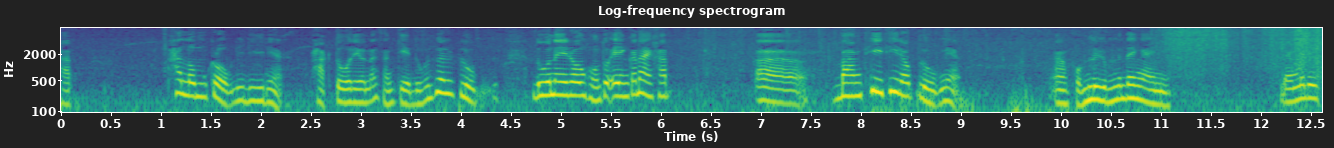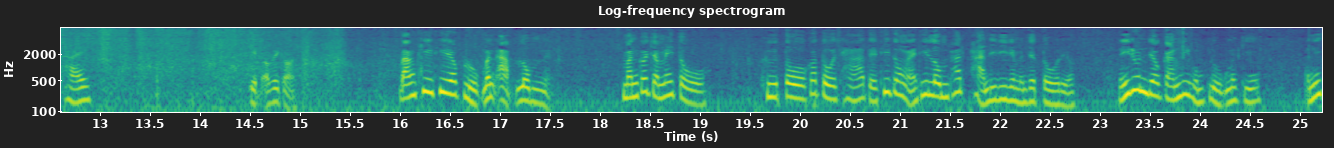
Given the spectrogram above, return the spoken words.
ครับ ถ้าลมโกรกดีๆ เนี่ย ผักโตเร็วนะสังเกตดูเพื่อนๆปลูก ดูในโรงของตัวเองก็ได้ครับบางที่ที่เราปลูกเนี่ยผมลืมไม่ได้ไงนี่ยังไม่ได้ใช้ เก็บเอาไปก่อน บางที่ที่เราปลูกมันอับลมเนี่ย มันก็จะไม่โต คือโตก็โตช้า แต่ที่ตรงไหนที่ลมพัดผ่านดีๆเนี่ยมันจะโตเร็วอันนี้รุ่นเดียวกันที่ผมปลูกเมื่อกี้ อันนี้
